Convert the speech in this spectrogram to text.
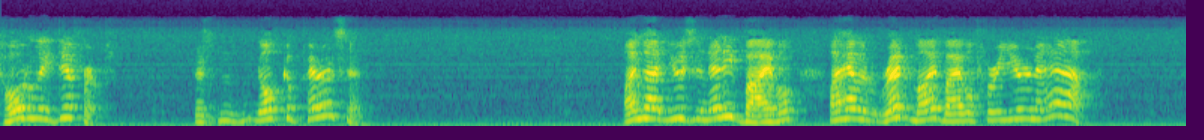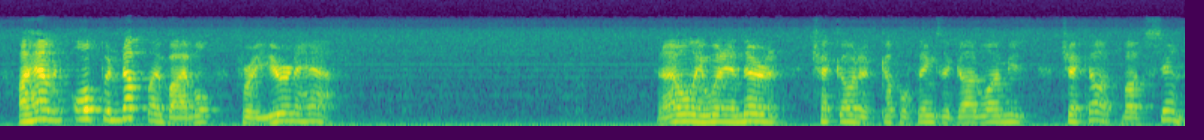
Totally different. There's no comparison. I'm not using any Bible. I haven't read my Bible for a year and a half. I haven't opened up my Bible for a year and a half. And I only went in there to check out a couple things that God wanted me to check out about sin.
